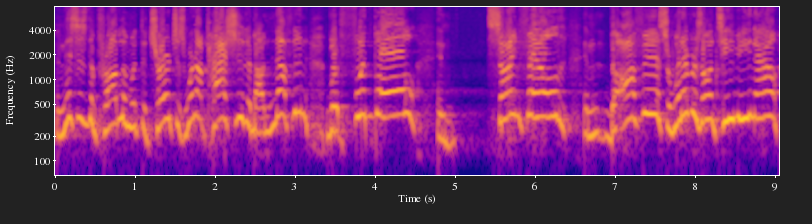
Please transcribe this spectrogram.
And this is the problem with the church is we're not passionate about nothing but football and Seinfeld and The Office or whatever's on TV now,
